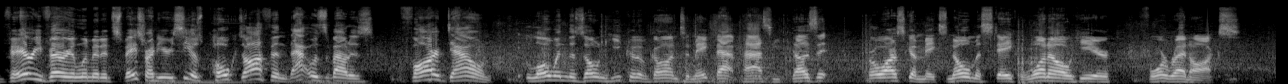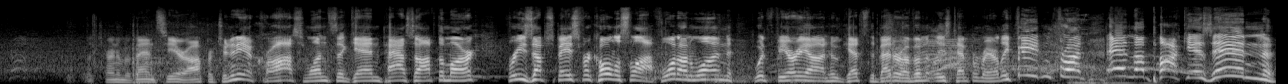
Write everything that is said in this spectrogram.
very, very limited space right here. You see, it was poked off, and that was about as far down, low in the zone he could have gone to make that pass. He does it. Proarska makes no mistake. 1 0 here for Redhawks. The turn of events here. Opportunity across once again. Pass off the mark. Frees up space for Koloslav. One on one with Furion, who gets the better of him, at least temporarily. Feed in front, and the puck is in.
